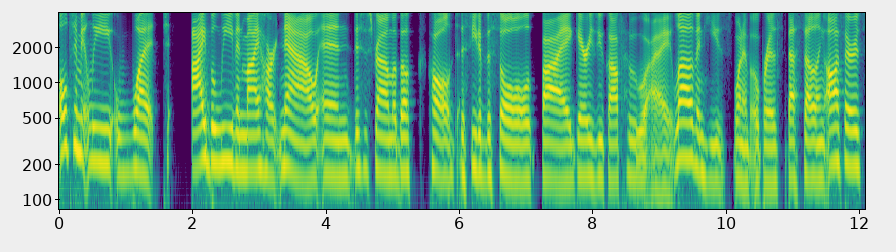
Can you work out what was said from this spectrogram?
ultimately what I believe in my heart now and this is from a book called The Seat of the Soul by Gary Zukav, who I love, and he's one of Oprah's best-selling authors.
